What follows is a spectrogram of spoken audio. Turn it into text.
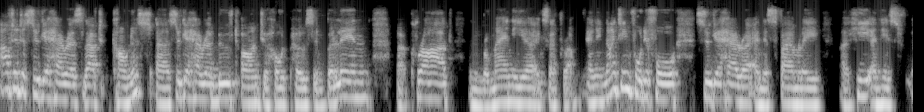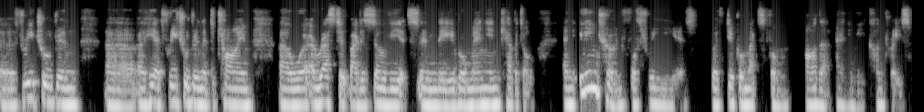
After the Sugiharas left Kaunas, uh, Sugihara moved on to hold posts in Berlin, uh, Prague, and Romania, etc. And in 1944, Sugihara and his family, uh, he and his uh, three children, uh, uh, he had three children at the time, were arrested by the Soviets in the Romanian capital and interned for three years with diplomats from other enemy countries.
